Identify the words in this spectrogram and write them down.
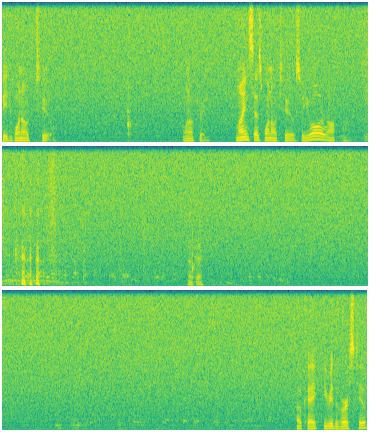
Page 102. 103. Mine says 102, so you all are wrong. okay. Okay, can you read the verse too?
